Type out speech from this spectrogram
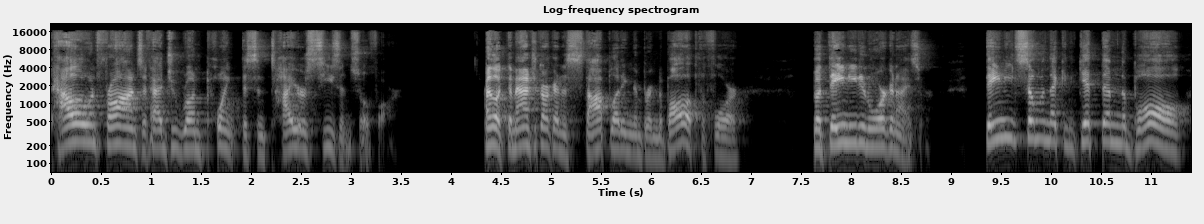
Paolo and Franz have had to run point this entire season so far. And look, the Magic aren't going to stop letting them bring the ball up the floor, but they need an organizer. They need someone that can get them the ball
